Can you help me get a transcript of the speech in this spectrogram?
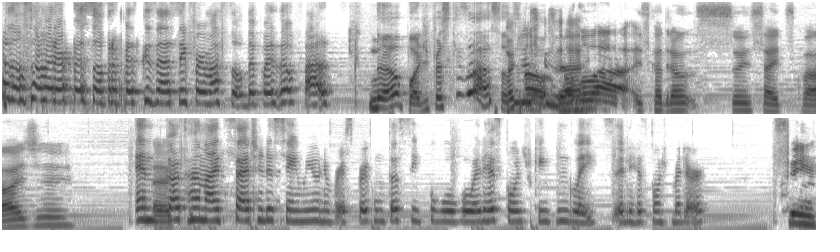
Eu não sou a melhor pessoa pra pesquisar essa informação, depois eu faço. Não, pode pesquisar. Só Pode não. Pesquisar. vamos lá, Esquadrão Suicide Squad. And É. Gotham Knights set in the same universe. Pergunta assim pro Google, ele responde porque em inglês ele responde melhor. Sim,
